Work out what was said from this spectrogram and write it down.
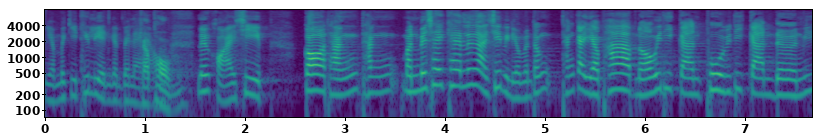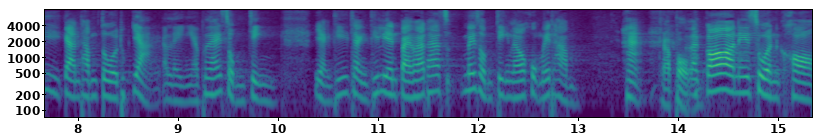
อย่างเมื่อกี้ที่เรียนกันไปแล้วครับผมเรื่องของอาชีพ ก็ทั้งทั้งมันไม่ใช่แค่เรื่องอาชีพอย่างเดียวมันต้องทั้งกายภาพเนาะวิธีการพูดวิธีการเดิน วิธีการทำตัวทุกอย่างอะไรเงี้ยเพื่อให้สมจริง อย่างที่อย่างที่เรียนไปว่าถ้าไม่สมจริงแล้วคงไม่ทำฮะครับผมแล้วก็ในส่วนของ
